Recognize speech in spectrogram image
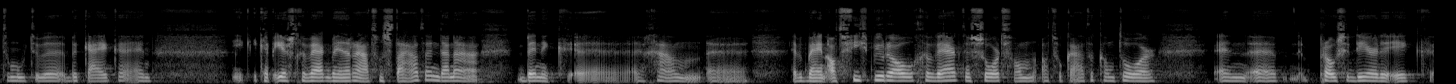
te moeten bekijken. En ik, ik heb eerst gewerkt bij de Raad van State en daarna ben ik uh, gaan. Uh, heb ik bij een adviesbureau gewerkt, een soort van advocatenkantoor. En procedeerde ik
